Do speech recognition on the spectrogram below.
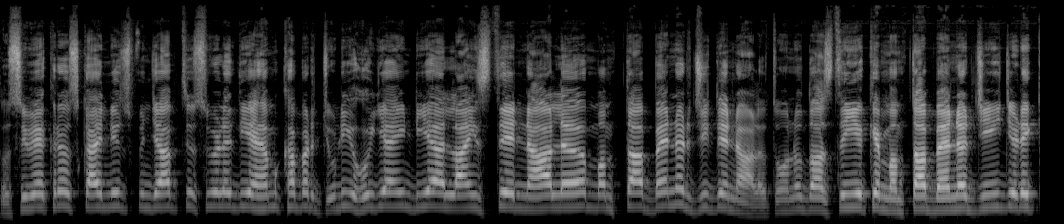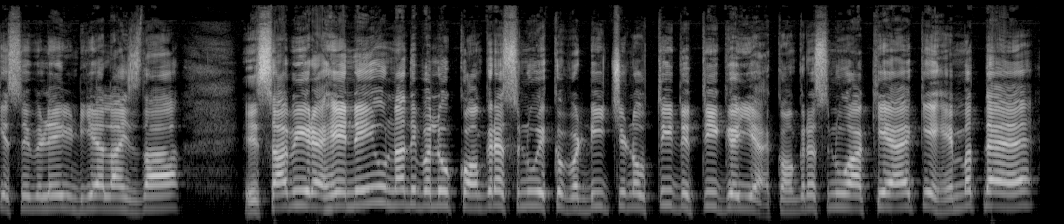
ਤੁਸੀਂ ਵੇਖ ਰਹੇ ਹੋ ਸਕਾਈ ਨਿਊਜ਼ ਪੰਜਾਬ ਤੇ ਇਸ ਵੇਲੇ ਦੀ ਅਹਿਮ ਖਬਰ ਜੁੜੀ ਹੋਈ ਹੈ ਇੰਡੀਆ ਅਲਾਈਅੰਸ ਦੇ ਨਾਲ, ਮਮਤਾ ਬੈਨਰਜੀ ਦੇ ਨਾਲ। ਤੁਹਾਨੂੰ ਦੱਸ ਦਈਏ ਕਿ ਮਮਤਾ ਬੈਨਰਜੀ ਜਿਹੜੇ ਕਿਸੇ ਵੇਲੇ ਇੰਡੀਆ ਅਲਾਈਅੰਸ ਦਾ ਹਿੱਸਾ ਵੀ ਰਹੇ ਨੇ, ਉਹਨਾਂ ਦੇ ਵੱਲੋਂ ਕਾਂਗਰਸ ਨੂੰ ਇੱਕ ਵੱਡੀ ਚੁਣੌਤੀ ਦਿੱਤੀ ਗਈ ਹੈ। ਕਾਂਗਰਸ ਨੂੰ ਆਖਿਆ ਹੈ ਕਿ ਹਿੰਮਤ ਹੈ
